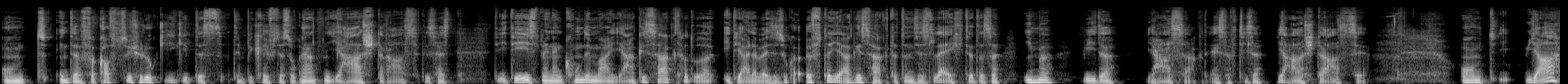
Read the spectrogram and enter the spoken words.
Und in der Verkaufspsychologie gibt es den Begriff der sogenannten Ja-Straße. Das heißt, die Idee ist, wenn ein Kunde mal Ja gesagt hat oder idealerweise sogar öfter Ja gesagt hat, dann ist es leichter, dass er immer wieder Ja sagt. Er ist auf dieser Ja-Straße. Und ja,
